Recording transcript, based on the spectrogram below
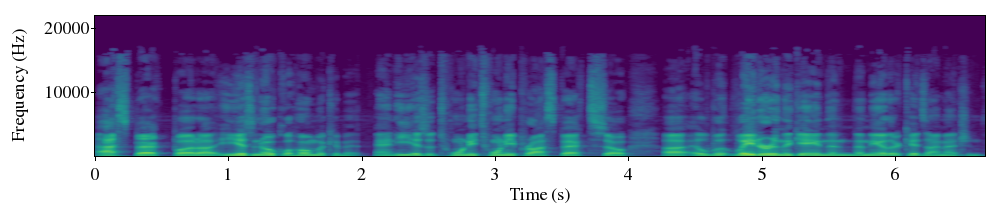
aspect. But uh, he is an Oklahoma commit, and he is a 2020 prospect. So uh, a little bit later in the game than, than the other kids I mentioned.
